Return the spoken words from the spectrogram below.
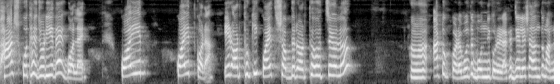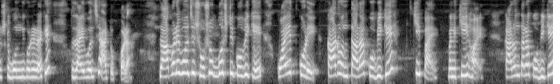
ফাঁস কোথায় জড়িয়ে দেয়? গলায়। কয়েদ কয়েদ করা। এর অর্থ কি? কয়েদ শব্দের অর্থ হচ্ছে হলো আটক করা। বলতে বন্দি করে রাখা। জেলে সাধারণত মানুষকে বন্দি করে রাখে, তো তাই বলছে আটক করা। তারপরে বলছে শোষক গোষ্ঠী কবিকে কয়েদ করে কারণ তারা কবিকে কি পায়? মানে কি হয়? কারণ তারা কবিকে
